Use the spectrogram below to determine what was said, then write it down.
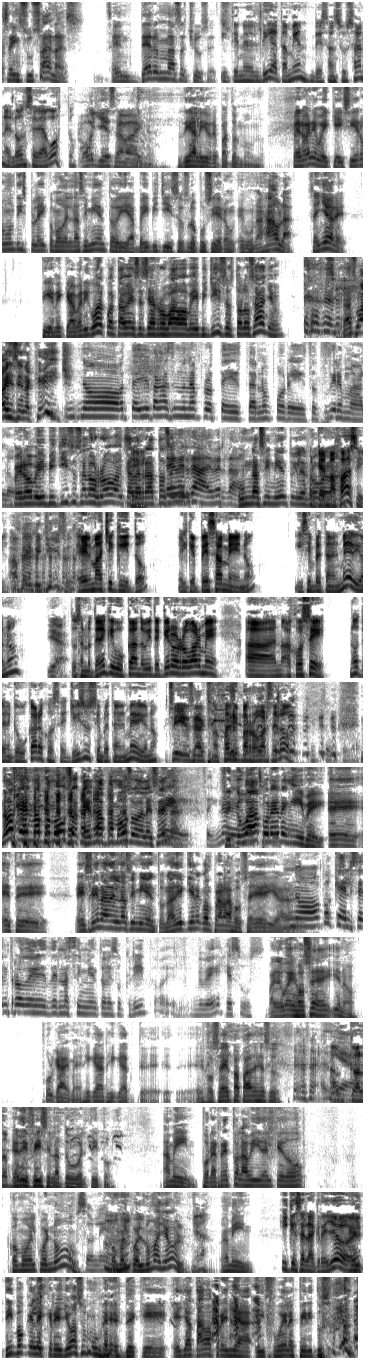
Saint Susanas, in Dedham, Massachusetts. Y tiene el día también de San Susana, el 11 de agosto. Oye, esa vaina. Día libre para todo el mundo. Pero, anyway, que hicieron un display como del nacimiento y a Baby Jesus lo pusieron en una jaula. Señores, tiene que averiguar cuántas veces se han robado a Baby Jesus todos los años. That's why he's in a cage. No, te- ellos están haciendo una protesta, no por eso. Tú sí eres malo. Pero Baby Jesus se lo roban cada Sí. rato. es verdad, es verdad. Un nacimiento y le Porque es roban más fácil. A Baby Jesus. El más chiquito, el que pesa menos y siempre está en el medio, ¿no? Yeah. Entonces no tenés que ir buscando, ¿viste? Quiero robarme a, a José. No, tenés que buscar a José. Jesus siempre está en el medio, ¿no? Sí, exacto. Más fácil para robárselo. No, que es el más famoso, que es el más famoso de la escena. Sí, sí. No, si tú vas a poner en eBay eh, este, escena del nacimiento, nadie quiere comprar a José y a... No, porque el centro de- del nacimiento es Jesucristo, el bebé Jesús. By the way, José, you know, Poor guy, man. He got, he got, eh, eh, José el papá de Jesús. Yeah. Qué difícil la tuvo el tipo. I mean, por el resto de la vida él quedó como el cuernú. Obsoleto. Como el Ujú. cuernú mayor. Yeah. I mean, Y que se la creyó, ¿eh? el tipo que le creyó a su mujer de que ella estaba preñada y fue el Espíritu Santo.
